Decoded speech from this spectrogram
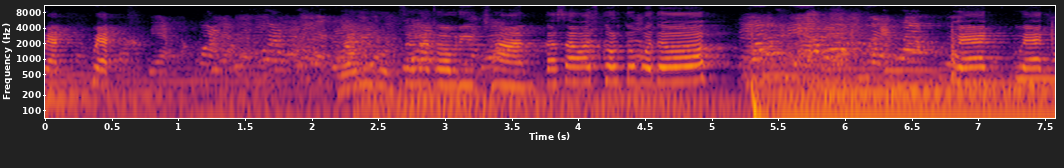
pack pack. Very good चला गौरी छान. कसा आवाज करतो बदक क्वॅक क्वॅक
